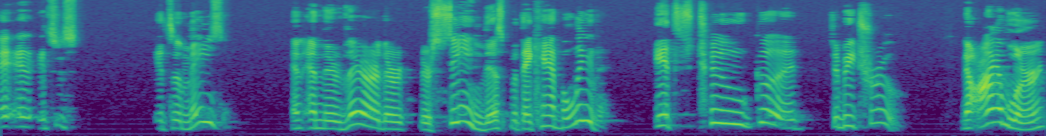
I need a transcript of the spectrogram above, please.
it's just, it's amazing. And, and they're there, they're, they're seeing this, but they can't believe it. It's too good to be true. Now, I have learned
